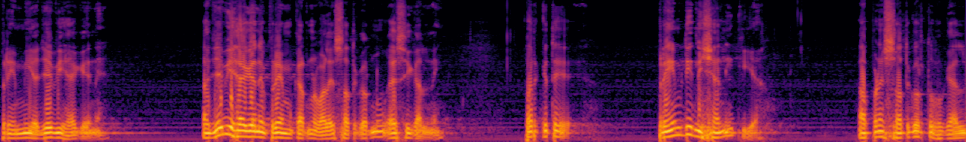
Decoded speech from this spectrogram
ਪ੍ਰੇਮੀ ਅਜੇ ਵੀ ਹੈਗੇ ਨੇ। ਅਜੇ ਵੀ ਹੈਗੇ ਨੇ ਪ੍ਰੇਮ ਕਰਨ ਵਾਲੇ ਸਤਿਗੁਰ ਨੂੰ, ਐਸੀ ਗੱਲ ਨਹੀਂ। ਪਰ ਕਿਤੇ ਪ੍ਰੇਮ ਦੀ ਨਿਸ਼ਾਨੀ ਕੀ ਆ? ਆਪਣੇ ਸਤਿਗੁਰ ਤੋਂ ਬਗੈਰ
